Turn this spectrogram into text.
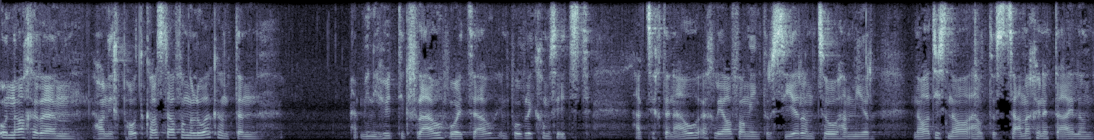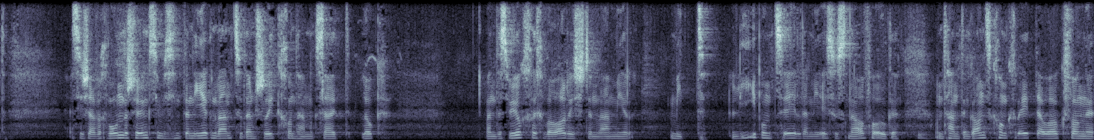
Und nachher ähm, habe ich Podcast angefangen zu schauen und dann hat meine heutige Frau, die jetzt auch im Publikum sitzt, hat sich dann auch ein bisschen angefangen zu interessieren und so haben wir nach dies nach auch das zusammen können teilen und es ist einfach wunderschön gewesen. Wir sind dann irgendwann zu dem Schritt gekommen und haben gesagt, Look, wenn das wirklich wahr ist, dann wollen wir mit Liebe und Seele dem Jesus nachfolgen und haben dann ganz konkret auch angefangen,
